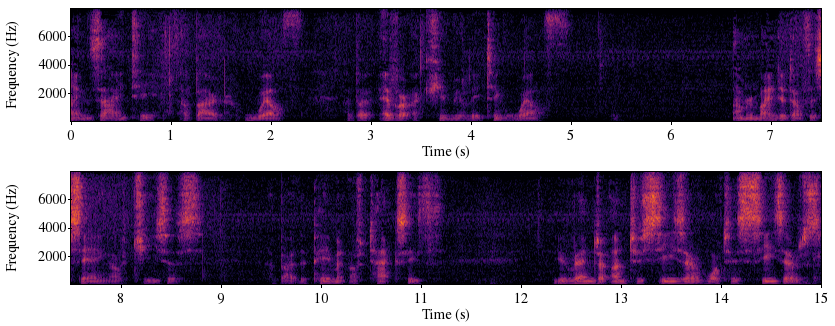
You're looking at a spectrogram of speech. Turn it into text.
anxiety about wealth, about ever accumulating wealth. I'm reminded of the saying of Jesus about the payment of taxes. You render unto Caesar what is Caesar's.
